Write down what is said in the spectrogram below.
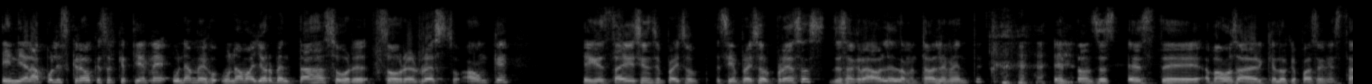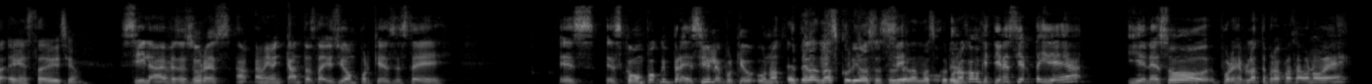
Indianapolis creo que es el que tiene una, una mayor ventaja sobre, sobre el resto, aunque en esta división siempre hay, siempre hay sorpresas desagradables, lamentablemente. Entonces, este, vamos a ver qué es lo que pasa en esta, en esta división. Sí, la FC Sur es, a, mí me encanta esta división porque es este, es, es como un poco impredecible porque uno... Es de las más curiosas, es de las más curiosas. Uno como que tiene cierta idea y en eso, por ejemplo, la temporada pasada uno ve,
